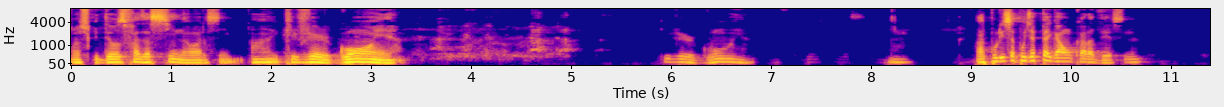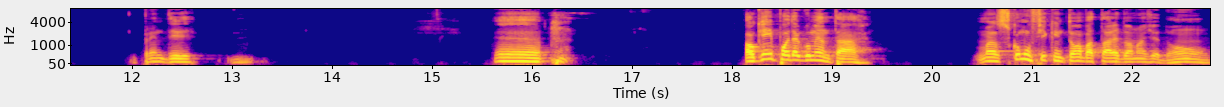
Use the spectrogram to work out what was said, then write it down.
Acho que Deus faz assim na hora, assim. Ai, que vergonha. Que vergonha. A polícia podia pegar um cara desse, né? Prender É... Alguém pode argumentar, mas como fica então a batalha do Armagedon?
